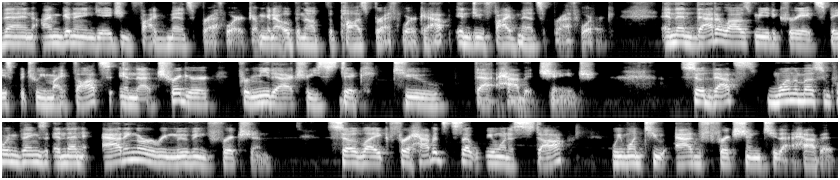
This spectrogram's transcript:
then I'm going to engage in five minutes of breath work. I'm going to open up the pause breath work app and do five minutes of breath work. And then that allows me to create space between my thoughts and that trigger for me to actually stick to that habit change. So that's one of the most important things. And then adding or removing friction. So, like for habits that we want to stop, we want to add friction to that habit.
